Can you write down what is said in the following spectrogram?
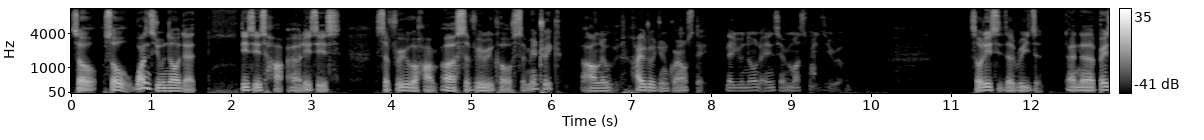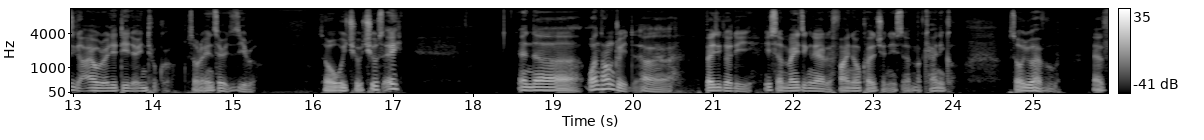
So so once you know that this is uh, this is spherical uh, spherical symmetric on the hydrogen ground state then you know the answer must be zero. So this is the reason. And uh, basically I already did the integral so the answer is zero. So we should choose A. And uh, 100 uh, basically it's amazing that the final question is uh, mechanical. So you have have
